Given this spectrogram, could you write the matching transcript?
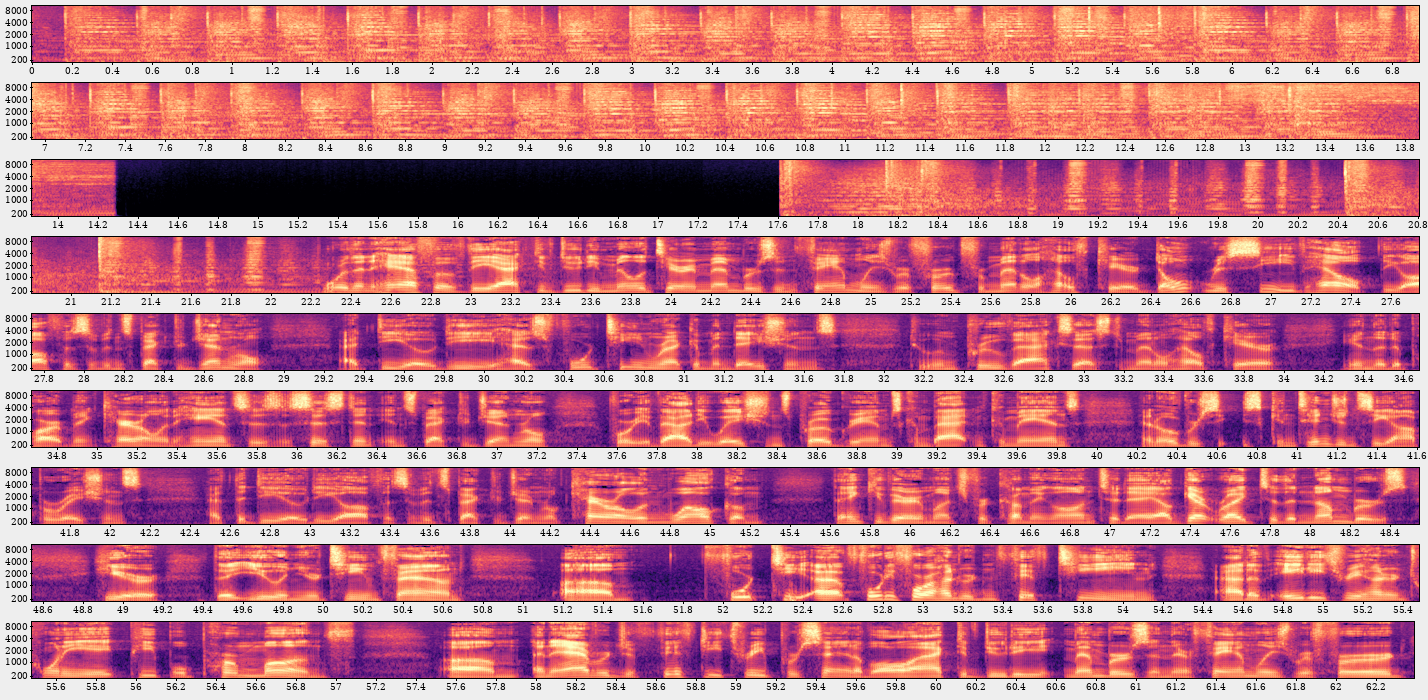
More than half of the active duty military members and families referred for mental health care don't receive help. The Office of Inspector General at DOD has 14 recommendations to improve access to mental health care in the department. Carolyn Hantz is Assistant Inspector General for Evaluations Programs, Combatant Commands, and Overseas Contingency Operations at the DOD Office of Inspector General. Carolyn, welcome. Thank you very much for coming on today. I'll get right to the numbers here that you and your team found. Um, 40, uh, 4,415 out of 8,328 people per month. Um, an average of 53% of all active duty members and their families referred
